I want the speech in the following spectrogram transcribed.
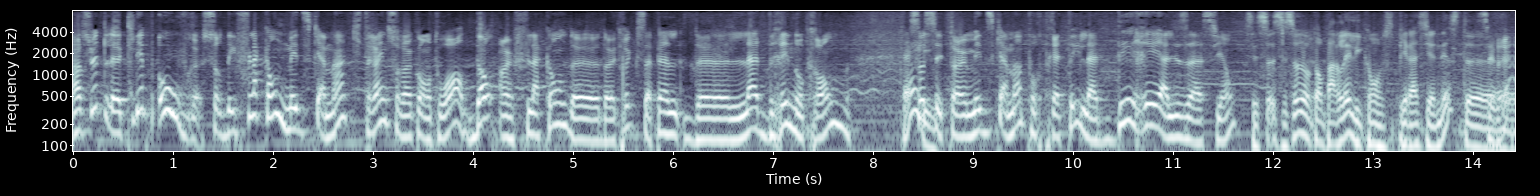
Ensuite, le clip ouvre sur des flacons de médicaments qui traînent sur un comptoir, dont un flacon de- d'un truc qui s'appelle de l'adrénochrome. Hey. Ça, c'est un médicament pour traiter la déréalisation. C'est ça, c'est ça dont on parlait, les conspirationnistes. euh, C'est vrai?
